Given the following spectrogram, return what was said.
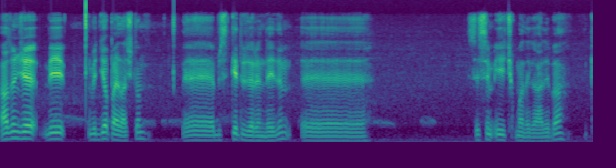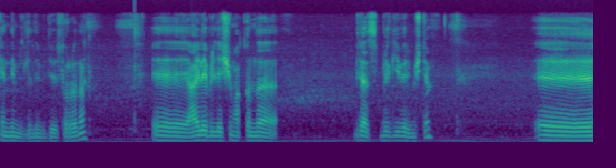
Az önce bir video paylaştım. Ee, bisiklet üzerindeydim. Ee, sesim iyi çıkmadı galiba. Kendim izledim videoyu sonradan. Ee, aile birleşim hakkında biraz bilgi vermiştim. Ee,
